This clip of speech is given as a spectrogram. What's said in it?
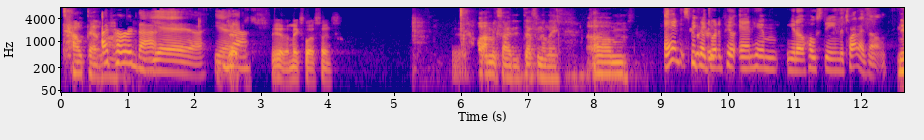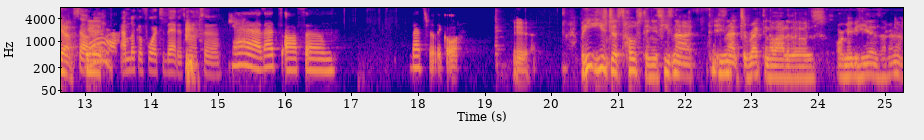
tout that line. I've heard that. yeah, yeah. Yeah. yeah, that makes a lot of sense. Oh, I'm excited, definitely. Um, And speaking of Jordan Peele and him, you know, hosting the Twilight Zone. yeah, So Yeah. I'm looking forward to that as well too. Yeah, that's awesome. That's really cool. Yeah, but he, he's just hosting. Is he's not he's not directing a lot of those, or maybe he is. I don't know.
